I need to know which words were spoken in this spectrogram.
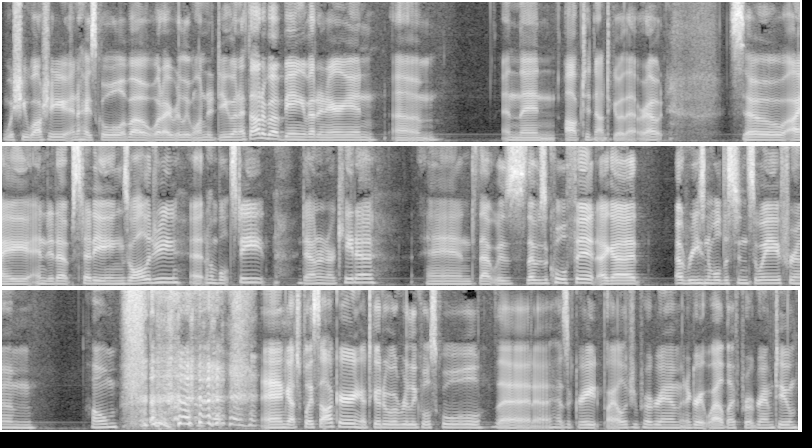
wishy-washy in high school about what I really wanted to do, and I thought about being a veterinarian, um, and then opted not to go that route. So I ended up studying zoology at Humboldt State down in Arcata, and that was that was a cool fit. I got a reasonable distance away from home, and got to play soccer, and got to go to a really cool school that uh, has a great biology program and a great wildlife program too.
